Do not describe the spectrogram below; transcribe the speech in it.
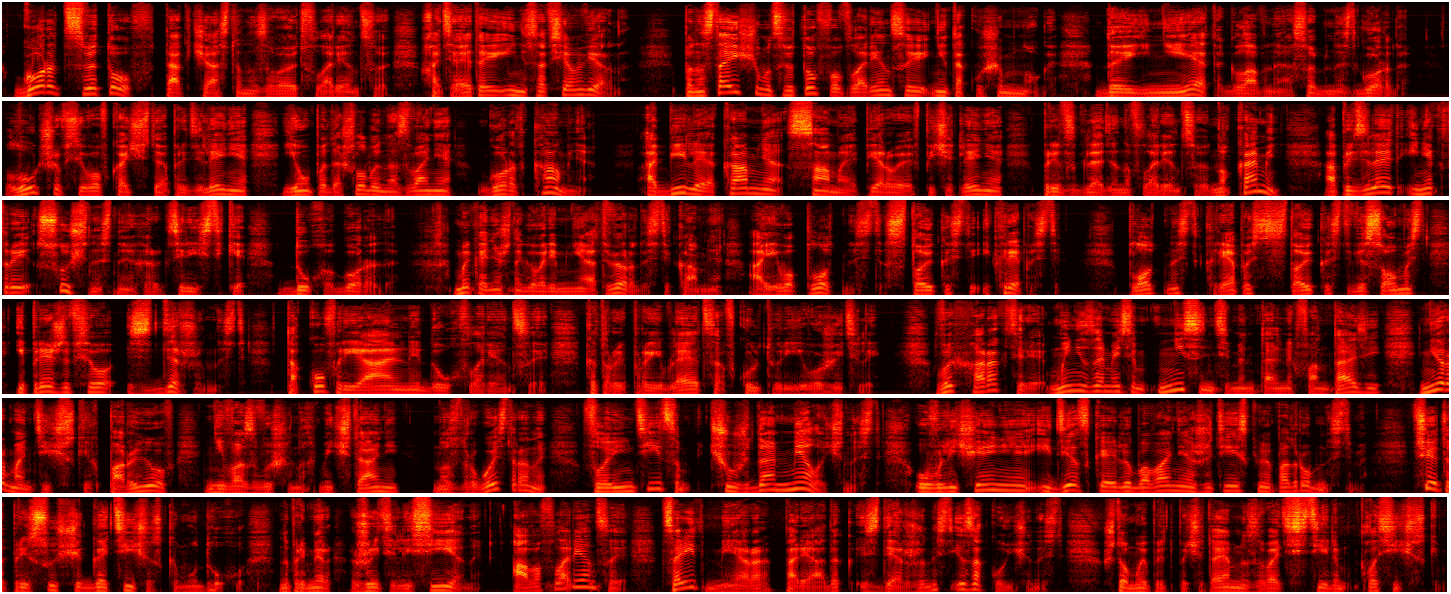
Город цветов, так часто называют Флоренцию, хотя это и не совсем верно. По-настоящему цветов во Флоренции не так уж и много, да и не это главная особенность города. Лучше всего в качестве определения ему подошло бы название «город камня». Обилие камня – самое первое впечатление при взгляде на Флоренцию, но камень определяет и некоторые сущностные характеристики духа города. Мы, конечно, говорим не о твердости камня, а о его плотности, стойкости и крепости – Плотность, крепость, стойкость, весомость и, прежде всего, сдержанность – таков реальный дух Флоренции, который проявляется в культуре его жителей. В их характере мы не заметим ни сентиментальных фантазий, ни романтических порывов, ни возвышенных мечтаний, но, с другой стороны, флорентийцам чужда мелочность, увлечение и детское любование житейскими подробностями. Все это присуще готическому духу, например, жители Сиены. А во Флоренции царит мера, порядок, сдержанность и законченность, что мы предпочитаем называть стилем классическим.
